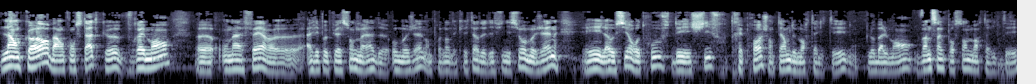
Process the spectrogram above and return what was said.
Là encore, bah, on constate que vraiment, euh, on a affaire euh, à des populations de malades homogènes en prenant des critères de définition homogènes. Et là aussi, on retrouve des chiffres très proches en termes de mortalité. Donc, globalement, 25% de mortalité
